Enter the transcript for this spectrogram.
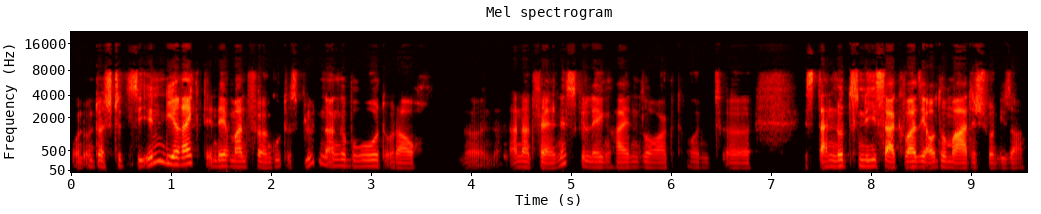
und unterstützt sie indirekt, indem man für ein gutes Blütenangebot oder auch äh, in anderen Fällen Nistgelegenheiten sorgt und äh, ist dann Nutznießer quasi automatisch von dieser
